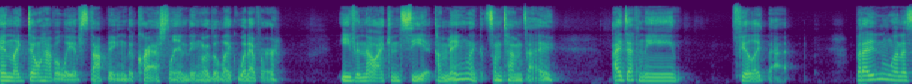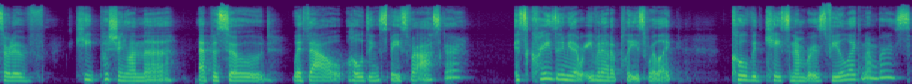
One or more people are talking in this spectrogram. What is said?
and like don't have a way of stopping the crash landing or the like whatever even though I can see it coming like sometimes I I definitely feel like that. But I didn't want to sort of keep pushing on the episode without holding space for Oscar. It's crazy to me that we're even at a place where like COVID case numbers feel like numbers.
